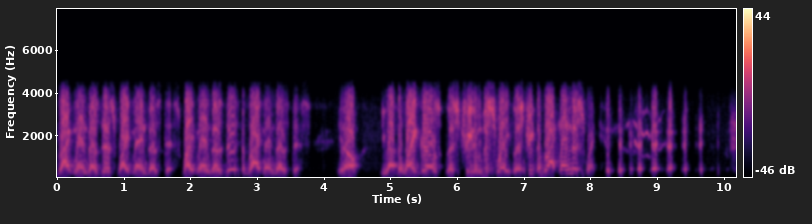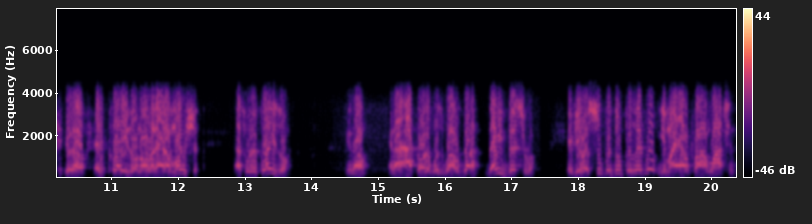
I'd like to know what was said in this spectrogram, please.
Black man does this, white man does this. White man does this, the black man does this. You know, you got the white girls, let's treat them this way, let's treat the black man this way. you know, it plays on all of that emotion. That's what it plays on. You know, and I, I thought it was well done, very visceral. If you're a super duper liberal, you might have a problem watching it.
